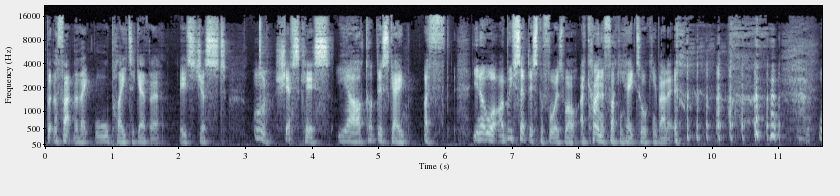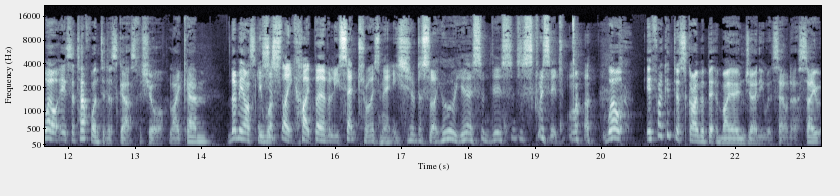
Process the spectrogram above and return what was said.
but the fact that they all play together is just mm, chef's kiss. Yeah, I got this game. I, f- you know what? We've said this before as well. I kind of fucking hate talking about it. well, it's a tough one to discuss for sure. Like, um, let me ask you it's what. just like hyperbole central, isn't it? He's just like, oh yes, and this, and exquisite. well, if I could describe a bit of my own journey with Zelda, so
